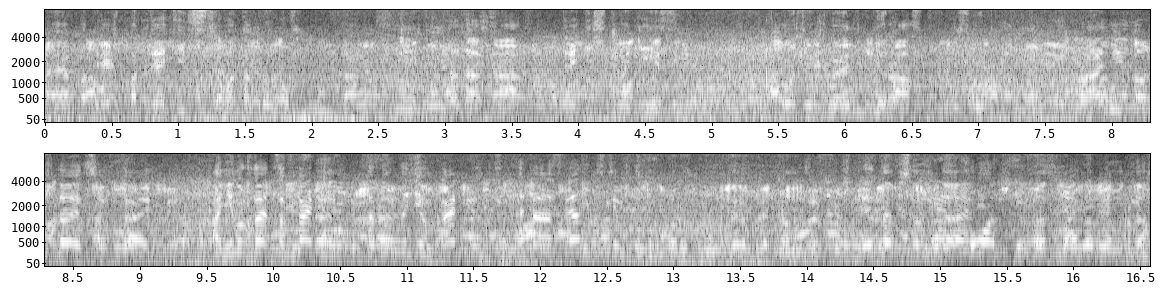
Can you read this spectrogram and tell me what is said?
э, патри- патриотического такого бунта. Ну не бунта даже, а такого патриотического действия против э, там э, Они нуждаются в хайпе. Они нуждаются в хайпе, но в таком-то деле в хайпе это связано с тем, что выборы будут э, блядь, там уже все. Это обсуждается, возможно будут.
